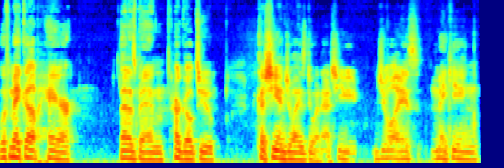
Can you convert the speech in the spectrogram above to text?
with makeup, hair. That has been her go-to because she enjoys doing that. She enjoys making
